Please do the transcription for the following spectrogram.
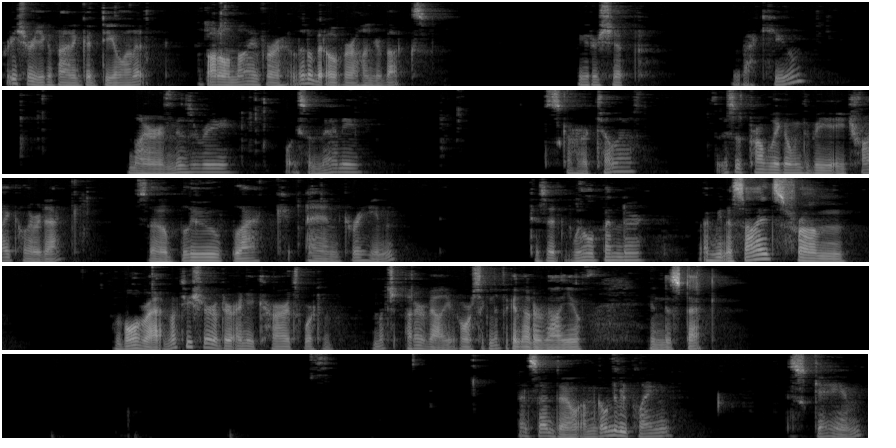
Pretty sure you can find a good deal on it. I bought it online for a little bit over a hundred bucks. Leadership Vacuum, Mire and Misery, Voice of Many, Scaretiller. So this is probably going to be a tricolor deck. So blue, black, and green. Is it Willbender? I mean, aside from Volrat, I'm not too sure if there are any cards worth of much other value or significant other value in this deck. That said, though, I'm going to be playing this game.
